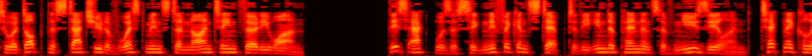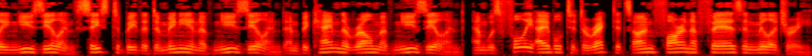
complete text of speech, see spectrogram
to adopt the Statute of Westminster 1931. This act was a significant step to the independence of New Zealand. Technically, New Zealand ceased to be the Dominion of New Zealand and became the realm of New Zealand, and was fully able to direct its own foreign affairs and military.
